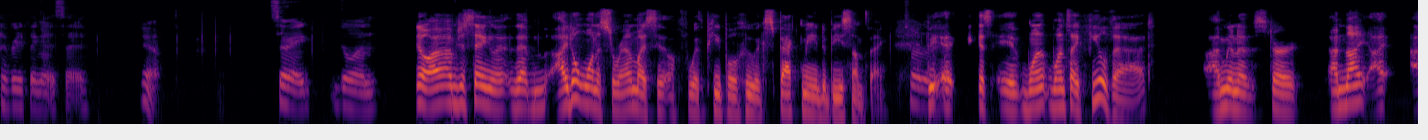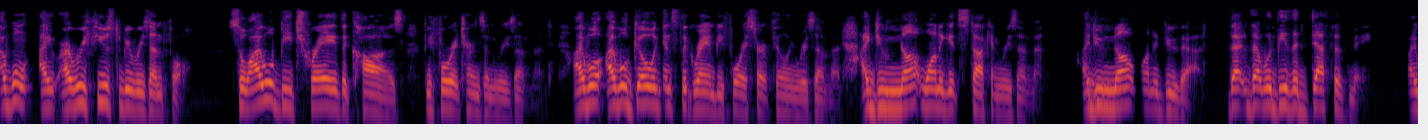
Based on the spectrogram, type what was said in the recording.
everything I say. Yeah. Sorry, go on. No, I'm just saying that I don't want to surround myself with people who expect me to be something. Totally. Eh, because it, once I feel that, I'm going to start. I'm not. I. I won't. I, I refuse to be resentful So I will betray the cause before it turns into resentment. I will I will go against the grain before I start feeling resentment. I do not want to get stuck in resentment. I do mm-hmm. not want to do that. That that would be the death of me. I,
